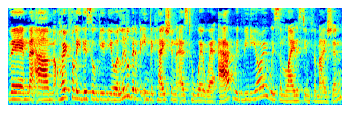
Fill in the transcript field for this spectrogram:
then um, hopefully this will give you a little bit of indication as to where we're at with video with some latest information.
